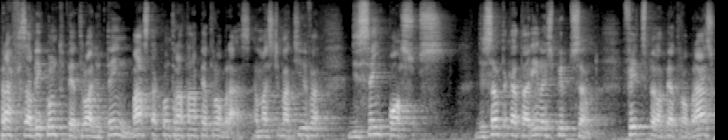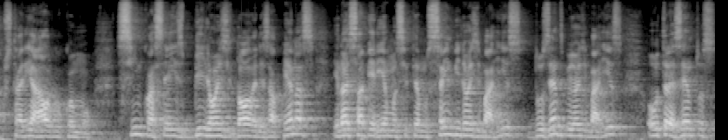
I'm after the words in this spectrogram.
Para saber quanto petróleo tem, basta contratar a Petrobras. É uma estimativa de 100 poços de Santa Catarina e Espírito Santo, feitos pela Petrobras, custaria algo como 5 a 6 bilhões de dólares apenas, e nós saberíamos se temos 100 bilhões de barris, 200 bilhões de barris ou 300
